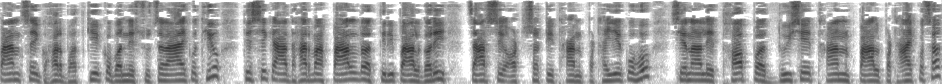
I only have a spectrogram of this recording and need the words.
पाँच सय घर भत्किएको भन्ने सूचना आएको थियो। त्यसैका आधारमा पाल र त्रिपाल गरी चार सय अठसठी थान पठाइएको हो। सेनाले थप दुई सय थान पाल पठाएको छ।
